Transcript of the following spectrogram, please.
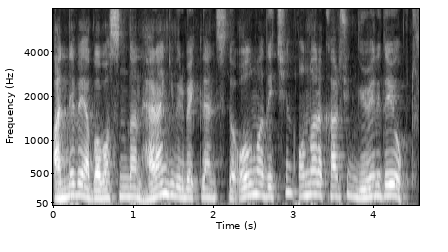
Anne veya babasından herhangi bir beklentisi de olmadığı için onlara karşı güveni de yoktur.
